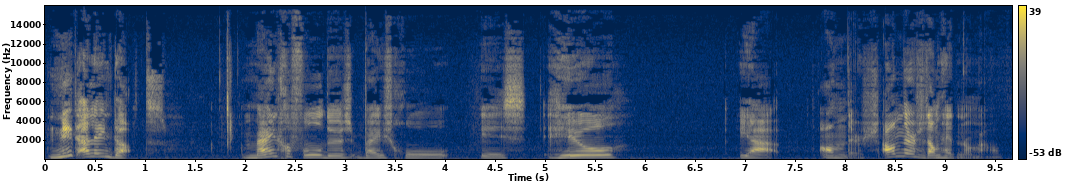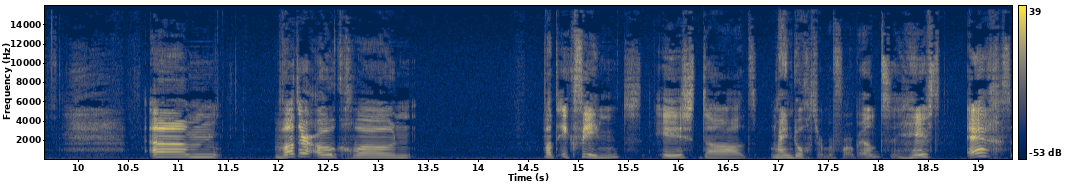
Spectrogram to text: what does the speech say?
Niet alleen dat. Mijn gevoel dus bij school is heel, ja, anders. Anders dan het normaal. Ehm, wat er ook gewoon, wat ik vind, is dat mijn dochter bijvoorbeeld heeft echt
